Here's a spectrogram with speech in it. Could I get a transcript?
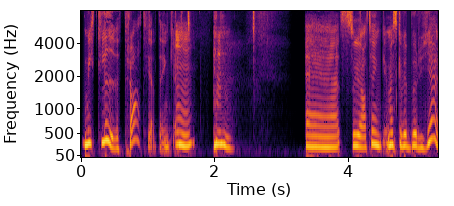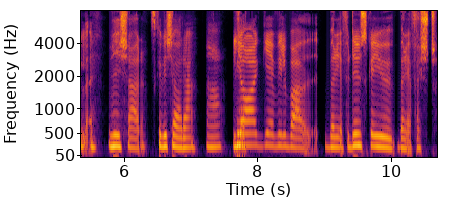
mitt livprat helt enkelt. Mm. Eh, så jag tänker, men ska vi börja eller? Vi kör. Ska vi köra? Ja. Jag vill bara börja, för du ska ju börja först.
